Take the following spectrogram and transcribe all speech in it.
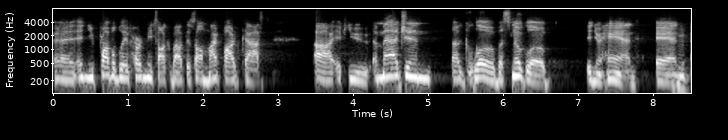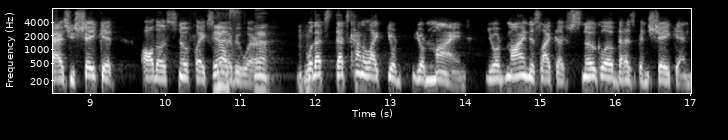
and, and you probably have heard me talk about this on my podcast. Uh, if you imagine a globe, a snow globe in your hand, and mm-hmm. as you shake it, all those snowflakes yes, go everywhere. Yeah. Mm-hmm. Well, that's that's kind of like your your mind your mind is like a snow globe that has been shaken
